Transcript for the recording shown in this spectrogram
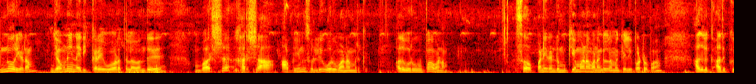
இன்னொரு இடம் யமுனை நதிக்கரை ஓரத்தில் வந்து வருஷ ஹர்ஷா அப்படின்னு சொல்லி ஒரு வனம் இருக்குது அது ஒரு உபவனம். ஸோ பன்னிரெண்டு முக்கியமான வனங்கள் நம்ம கேள்விப்பட்டிருப்போம். அதில் அதுக்கு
